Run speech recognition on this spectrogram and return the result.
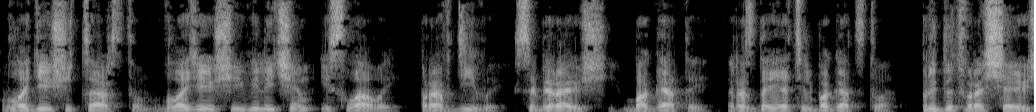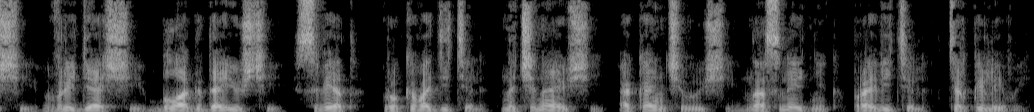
владеющий царством, владеющий величием и славой, правдивый, собирающий, богатый, раздаятель богатства, предотвращающий, вредящий, благодающий, свет, руководитель, начинающий, оканчивающий, наследник, правитель, терпеливый.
